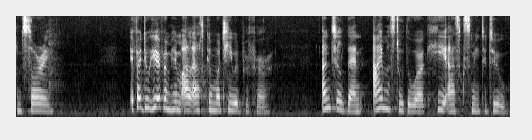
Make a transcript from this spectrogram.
I'm sorry. If I do hear from him, I'll ask him what he would prefer. Until then, I must do the work he asks me to do.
